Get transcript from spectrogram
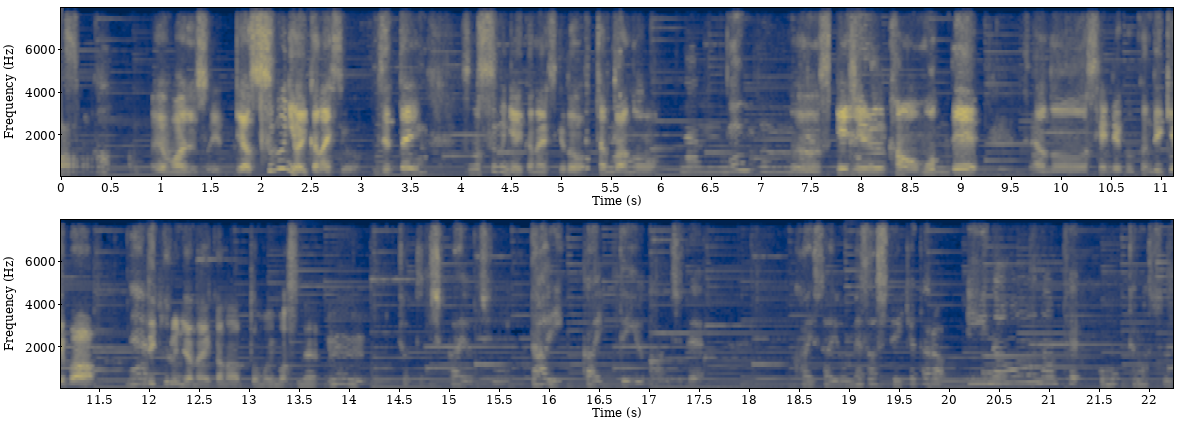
我するか、いやまあそいやすぐにはいかないですよ。絶対そのすぐにはいかないですけどちゃんとあの、何年？うん、うん、スケジュール感を持って、あの戦略を組んでいけばでねきるんじゃないかなと思いますね。うん。ちょっと近いうちに第1回っていう感じで開催を目指していけたらいいなぁなんて思ってますね。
